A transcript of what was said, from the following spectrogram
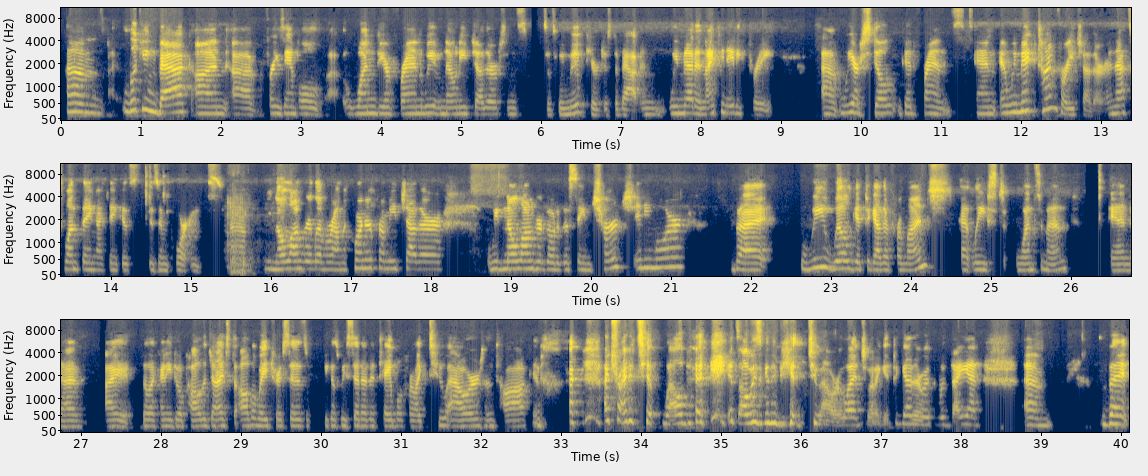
Um, looking back on uh, for example one dear friend we have known each other since since we moved here just about and we met in 1983 um, we are still good friends and, and we make time for each other. And that's one thing I think is, is important. Um, we no longer live around the corner from each other. We no longer go to the same church anymore, but we will get together for lunch at least once a month. And uh, I feel like I need to apologize to all the waitresses because we sit at a table for like two hours and talk. And I try to tip well, but it's always going to be a two hour lunch when I get together with, with Diane. Um, but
